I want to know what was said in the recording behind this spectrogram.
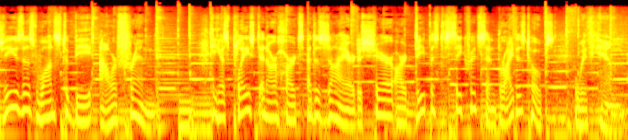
Jesus wants to be our friend. He has placed in our hearts a desire to share our deepest secrets and brightest hopes with Him.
